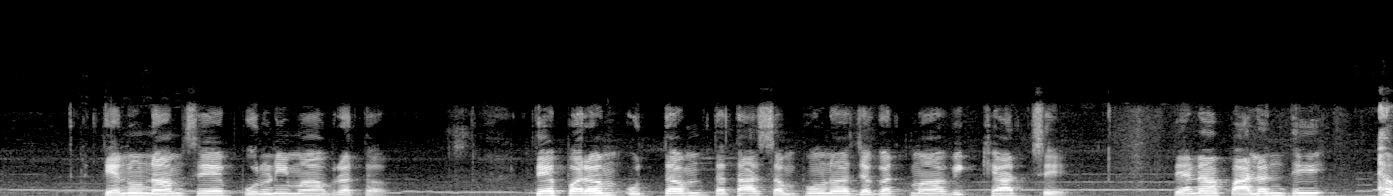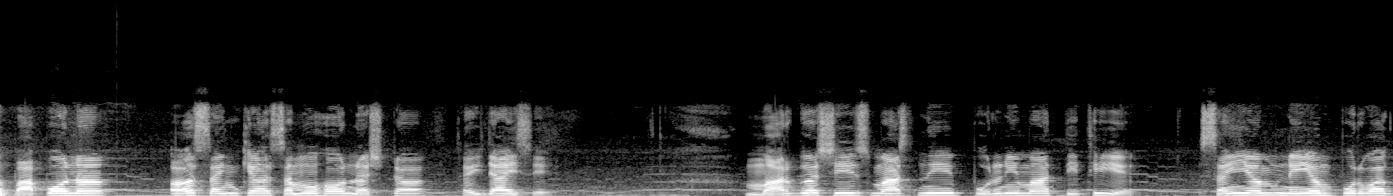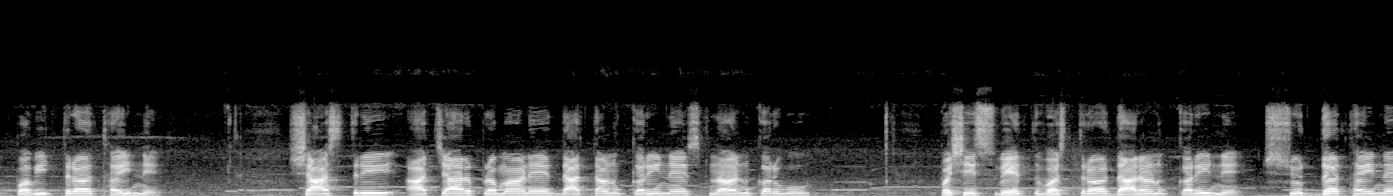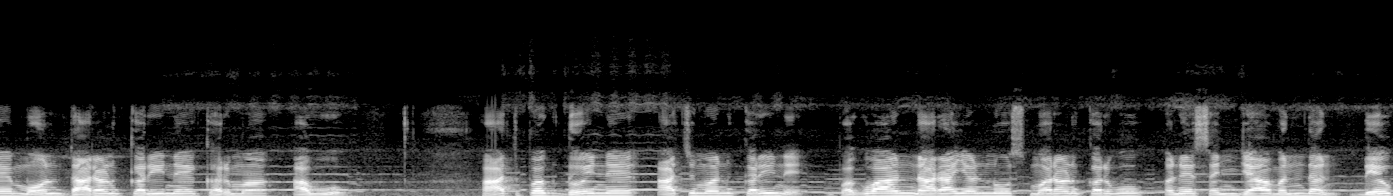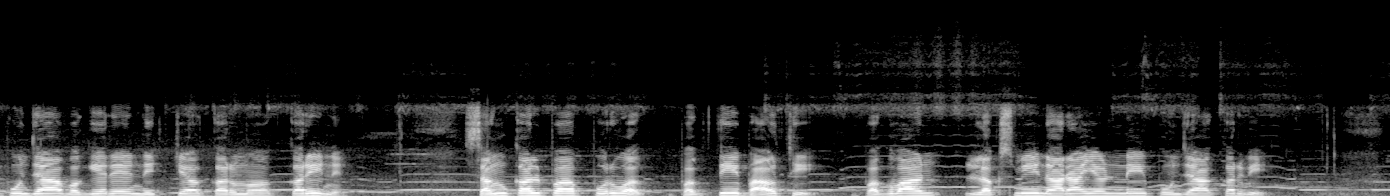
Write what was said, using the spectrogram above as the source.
તેનું નામ છે પૂર્ણિમા વ્રત. તે પરમ ઉત્તમ તથા સંપૂર્ણ જગતમાં વિખ્યાત છે. તેના પાલનથી પાપોના અસંખ્ય સમૂહો નષ્ટ થઈ જાય છે. માર્ગશીર્ષ માસની પૂર્ણિમા તિથિએ સંયમ નિયમપૂર્વક પવિત્ર થઈને શાસ્ત્રી આચાર પ્રમાણે દાંતણ કરીને સ્નાન કરવું, પછી શ્વેત વસ્ત્ર ધારણ કરીને શુદ્ધ થઈને મૌન ધારણ કરીને ઘરમાં આવવું, હાથ પગ ધોઈને આચમન કરીને ભગવાન નારાયણનું સ્મરણ કરવું અને સંધ્યા વંદન દેવપૂજા વગેરે નિત્ય કર્મ કરીને સંકલ્પપૂર્વક ભક્તિભાવથી ભગવાન લક્ષ્મી નારાયણની પૂજા કરવી.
